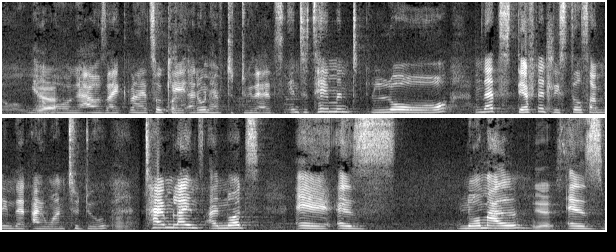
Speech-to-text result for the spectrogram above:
no, Yeah. yeah. I was like, nah, it's okay. I don't have to do that. Entertainment law, that's definitely still something that I want to do. Timelines are not uh, as normal Yes. as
